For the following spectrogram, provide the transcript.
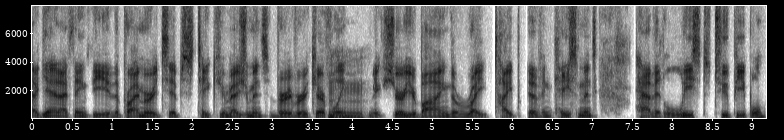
again, I think the the primary tips take your measurements very very carefully. Mm-hmm. Make sure you're buying the right type of encasement. Have at least two people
